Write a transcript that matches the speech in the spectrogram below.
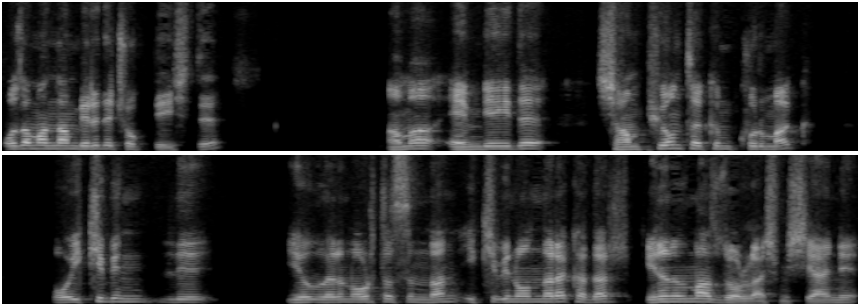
o zamandan beri de çok değişti. Ama NBA'de şampiyon takım kurmak o 2000'li yılların ortasından 2010'lara kadar inanılmaz zorlaşmış. Yani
